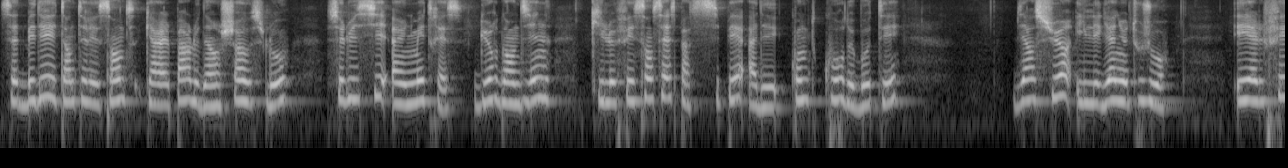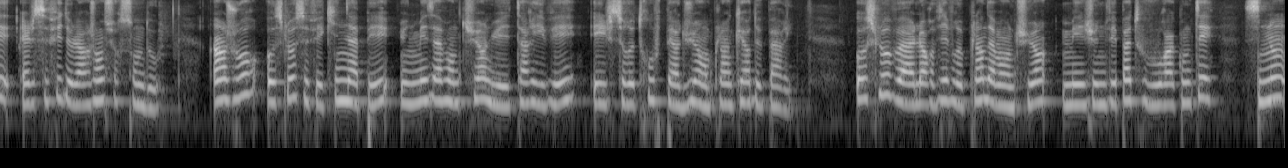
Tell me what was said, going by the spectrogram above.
Cette BD est intéressante car elle parle d'un chat Oslo. Celui-ci a une maîtresse, Gurgandine, qui le fait sans cesse participer à des concours de beauté. Bien sûr, il les gagne toujours et elle, se fait de l'argent sur son dos. Un jour, Oslo se fait kidnapper, une mésaventure lui est arrivée et il se retrouve perdu en plein cœur de Paris. Oslo va alors vivre plein d'aventures, mais je ne vais pas tout vous raconter, sinon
